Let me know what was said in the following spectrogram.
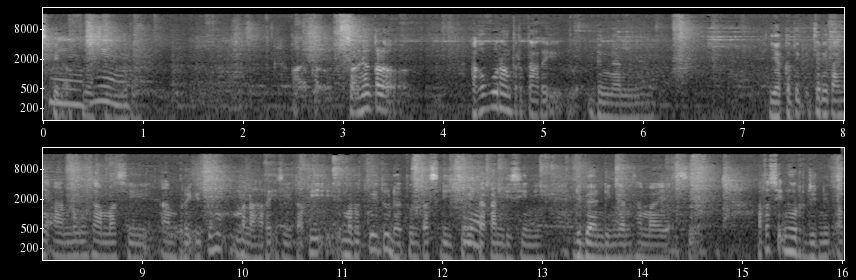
spin offnya iya. sendiri soalnya kalau aku kurang tertarik dengan ya ketika ceritanya Anung sama si Ambre itu menarik sih tapi menurutku itu udah tuntas diceritakan di sini dibandingkan sama ya si atau si Nurdin itu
